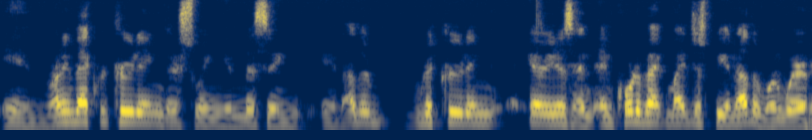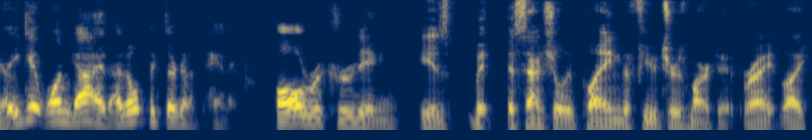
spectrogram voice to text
in running back recruiting. They're swinging and missing in other recruiting areas. And, and quarterback might just be another one where if Yeah. they get one guy, I don't think they're going to panic. all recruiting is essentially playing the futures market, right? Like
